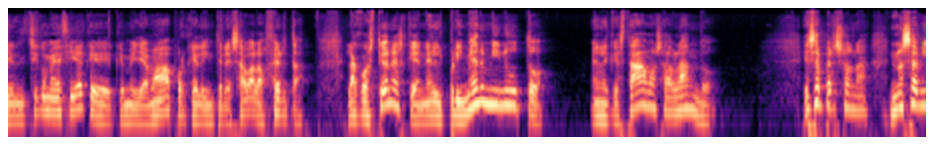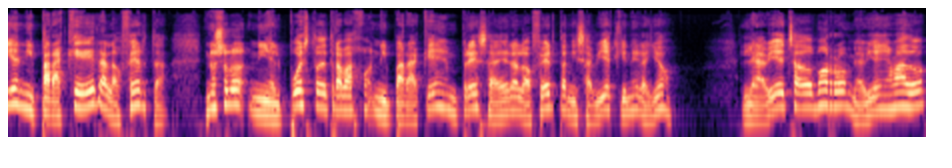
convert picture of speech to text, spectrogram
el chico me decía que, que me llamaba porque le interesaba la oferta. La cuestión es que en el primer minuto en el que estábamos hablando, esa persona no sabía ni para qué era la oferta, no solo ni el puesto de trabajo, ni para qué empresa era la oferta, ni sabía quién era yo le había echado morro, me había llamado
